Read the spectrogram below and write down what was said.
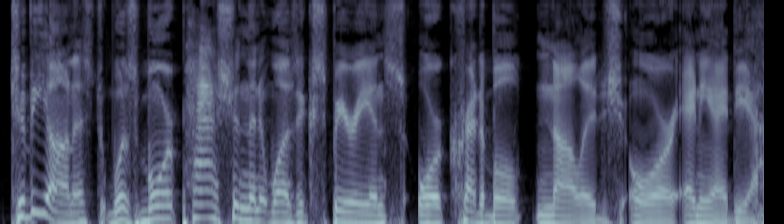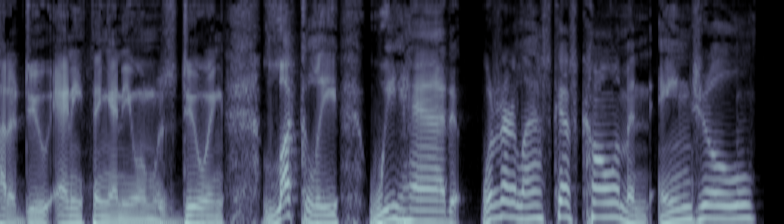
to be honest, was more passion than it was experience or credible knowledge or any idea how to do anything anyone was doing. Luckily, we had, what did our last guest call him? An angel?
